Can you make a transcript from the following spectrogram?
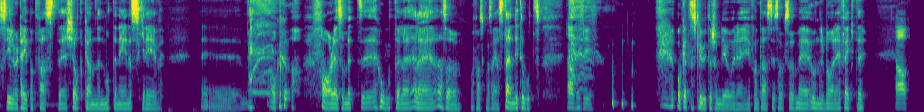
silvertejpat fast uh, shotgunnen mot den ene skrev. och har det som ett hot eller, eller alltså, vad fan ska man säga, ständigt hot. Ja, precis. och att det slutar som det gör är fantastiskt också med underbara effekter. Ja,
